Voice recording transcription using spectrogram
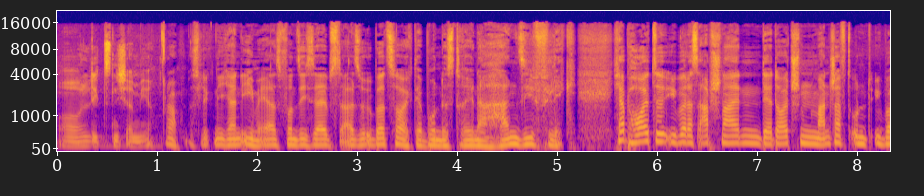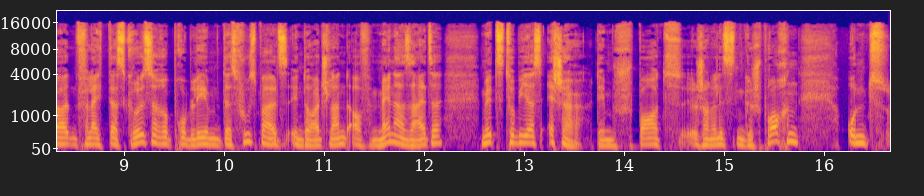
oh, liegt es nicht an mir. Ja, es liegt nicht an ihm. Er ist von sich selbst also überzeugt, der Bundestrainer Hansi Flick. Ich habe heute über das Abschneiden der deutschen Mannschaft und über vielleicht das größere Problem des Fußballs in Deutschland auf Männerseite mit Tobias Escher, dem Sportjournalisten, gesprochen und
